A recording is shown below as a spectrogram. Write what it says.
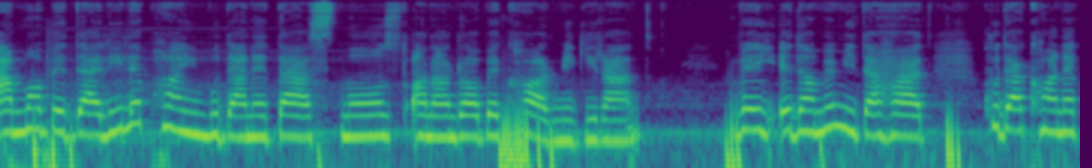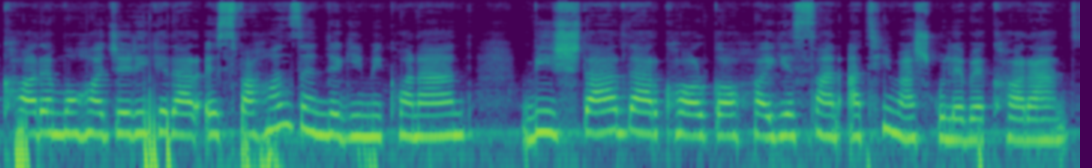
اما به دلیل پایین بودن دستمزد آنان را به کار می گیرند. وی ادامه می دهد کودکان کار مهاجری که در اصفهان زندگی می کنند بیشتر در کارگاه های صنعتی مشغول به کارند.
